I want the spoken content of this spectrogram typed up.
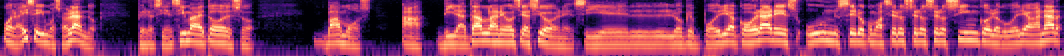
bueno, ahí seguimos hablando. Pero si encima de todo eso vamos a dilatar las negociaciones, si el- lo que podría cobrar es un 0,0005 de lo que podría ganar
